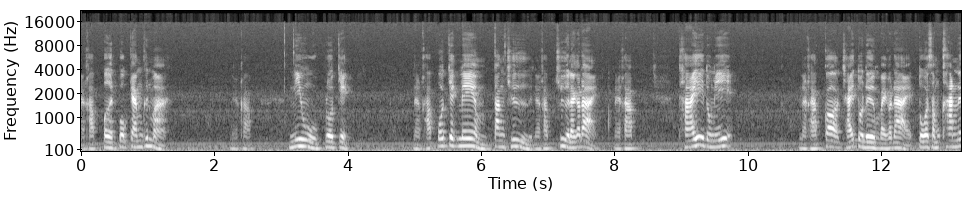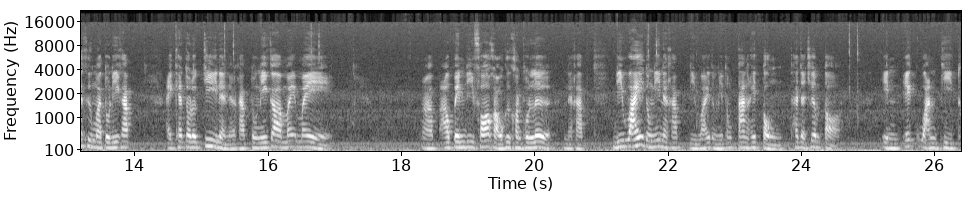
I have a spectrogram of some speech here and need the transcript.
นะครับ เปิดโปรแกรมขึ้นมานะครับ New Project นะครับ Project Name ตั้งชื่อนะครับ ชื่ออะไรก็ได้นะครับ Type ตรงนี้นะครับ ก็ใช้ตัวเดิมไปก็ได้ ตัวสำคัญก็คือมาตัวนี้ครับไอ Catalog เนี่ยนะครับ ตรงนี้ก็ไม่ไม่เอาเป็น default เขาคือ controller นะครับ device ตรงนี้นะครับ device ตรงนี้ต้องตั้งให้ตรง ถ้าจะเชื่อมต่อ nx1p2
